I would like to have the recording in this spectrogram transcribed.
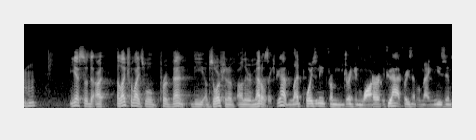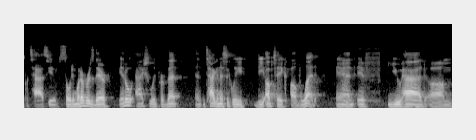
Mm-hmm Yes, so the, uh, electrolytes will prevent the absorption of other metals. Like if you had lead poisoning from drinking water, if you had, for example, magnesium, potassium, sodium, whatever is there, it'll actually prevent antagonistically the uptake of lead. And hmm. if you had um,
